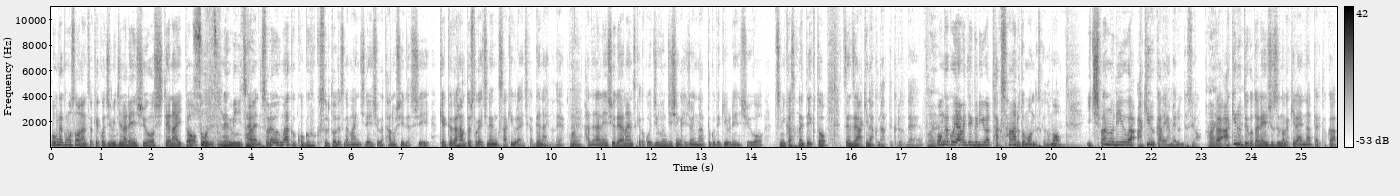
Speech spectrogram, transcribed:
音楽もそうなんですよ。結構地道な練習をしてないとそうですよね。身につかない、はい。それをうまく克服するとですね毎日練習が楽しいですし結果が半年とか1年先ぐらいにしか出ないので、はい。派手な練習ではないんですけどこう自分自身が非常に納得できる練習を積み重ねていくと全然飽きなくなってくるんで、音楽をやめていく理由はたくさんあると思うんですけども、一番の理由は飽きるからやめるんですよ。はい。だから飽きるということは練習するのが嫌いになったりとか、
